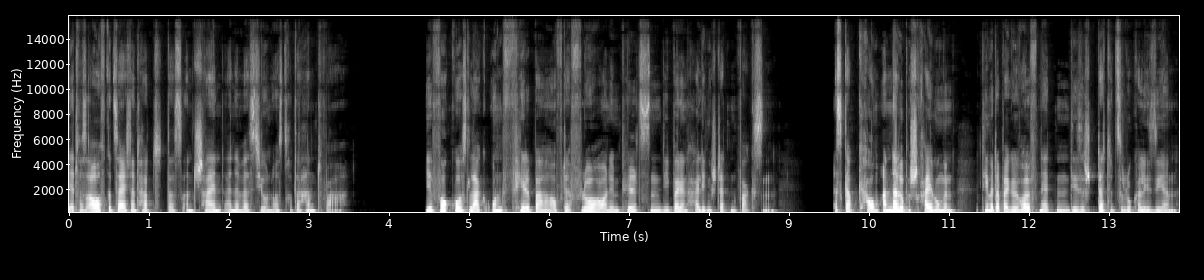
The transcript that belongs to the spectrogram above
etwas aufgezeichnet hat, das anscheinend eine Version aus dritter Hand war. Ihr Fokus lag unfehlbar auf der Flora und den Pilzen, die bei den heiligen Städten wachsen. Es gab kaum andere Beschreibungen, die mir dabei geholfen hätten, diese Städte zu lokalisieren.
